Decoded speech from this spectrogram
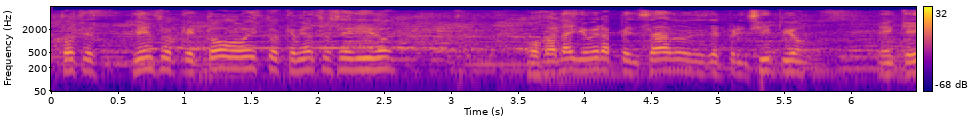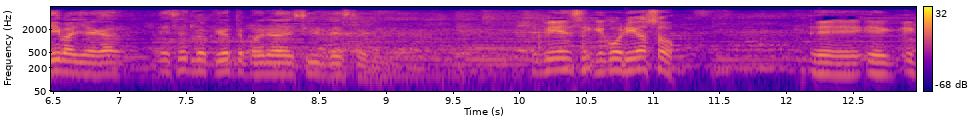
Entonces pienso que todo esto que me ha sucedido, ojalá yo hubiera pensado desde el principio en que iba a llegar. Eso es lo que yo te podría decir de esto. Fíjense qué curioso. Eh, eh,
